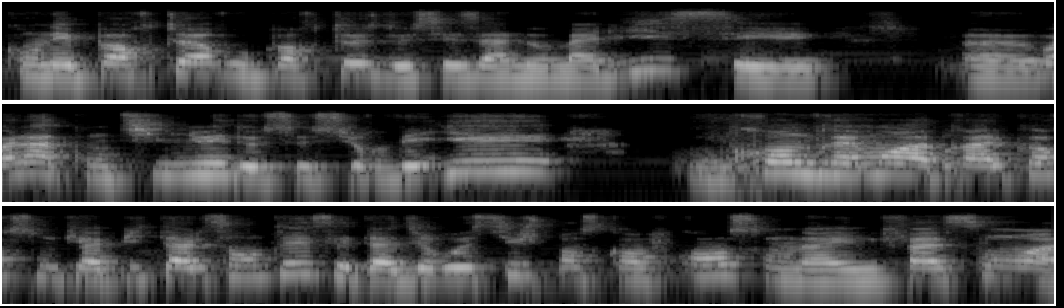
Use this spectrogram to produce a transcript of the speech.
qu'on est porteur ou porteuse de ces anomalies, c'est voilà continuer de se surveiller, prendre vraiment à bras le corps son capital santé, c'est-à-dire aussi, je pense qu'en France, on a une façon euh,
